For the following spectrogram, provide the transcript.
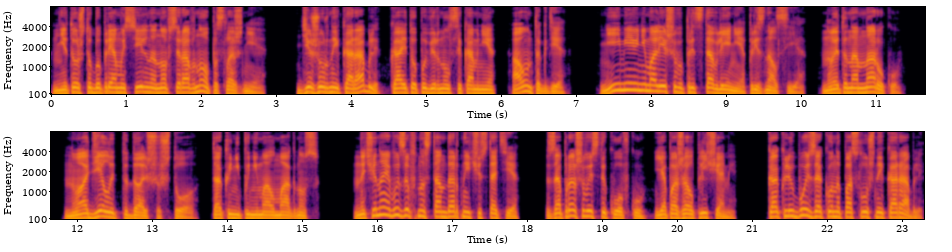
Не то чтобы прямо сильно, но все равно посложнее. Дежурный корабль? Кайто повернулся ко мне. А он-то где? Не имею ни малейшего представления, признался я. Но это нам на руку. Ну а делать-то дальше что? Так и не понимал Магнус. Начинай вызов на стандартной частоте. Запрашивай стыковку, я пожал плечами. Как любой законопослушный корабль.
